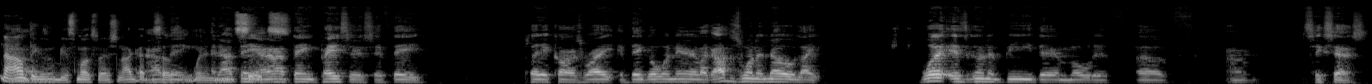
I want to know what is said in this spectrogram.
No, I don't think Um, it's gonna be a smoke session. I got the I Celtics think, winning and I in think, and I think Pacers, if they play their cards right, if they go in there, like I just want to know, like, what is going to be their motive of um, success?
